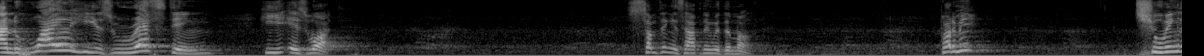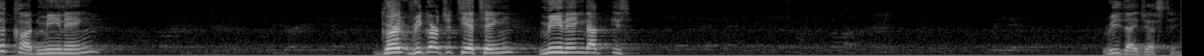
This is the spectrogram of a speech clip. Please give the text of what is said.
And while he is resting, he is what? Something is happening with the mouth. Pardon me? Chewing the cud, meaning regurgitating, meaning that is redigesting.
